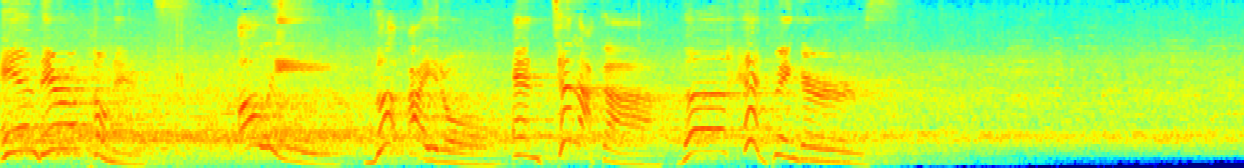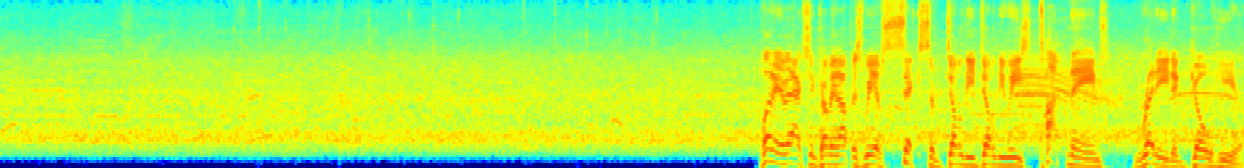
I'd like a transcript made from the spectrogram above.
And their opponents, Ali, the and Tanaka, the Headbangers. Plenty of action coming up as we have six of WWE's top names ready to go here.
